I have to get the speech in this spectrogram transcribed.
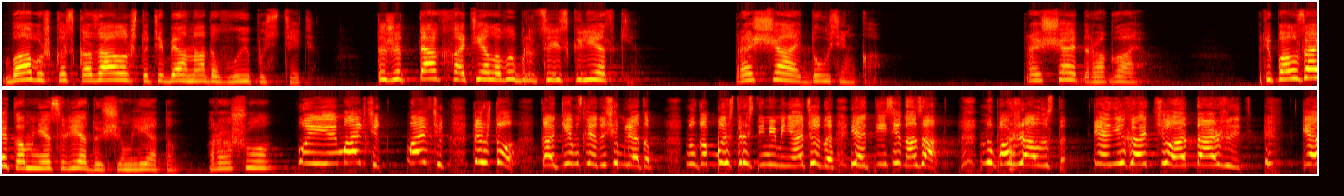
Бабушка сказала, что тебя надо выпустить. Ты же так хотела выбраться из клетки. Прощай, Дусенька. Прощай, дорогая. Приползай ко мне следующим летом, хорошо? Ой, мальчик, мальчик, ты что? Каким следующим летом? Ну-ка быстро сними меня отсюда и отнеси назад. Ну, пожалуйста, я не хочу одна жить. Я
